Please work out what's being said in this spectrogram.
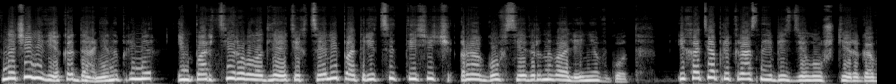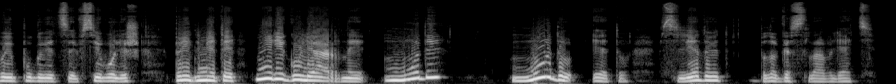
В начале века Дания, например, импортировала для этих целей по 30 тысяч рогов северного оленя в год. И хотя прекрасные безделушки и роговые пуговицы всего лишь предметы нерегулярной моды, моду эту следует благословлять.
